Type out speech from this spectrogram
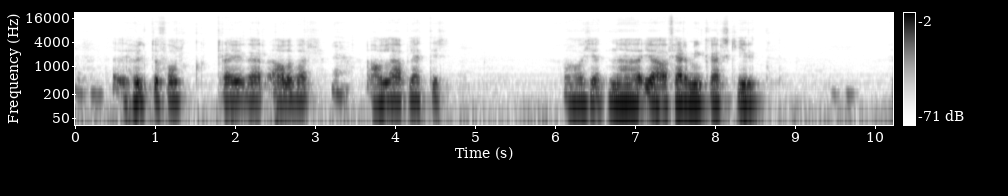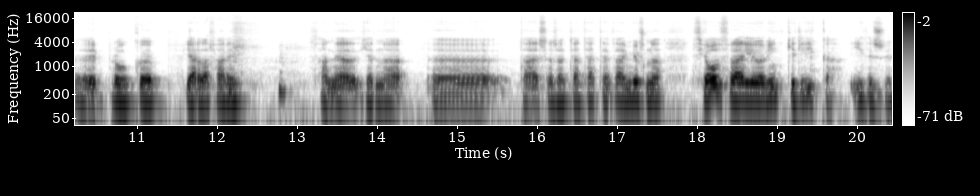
Mhm. huldufólk, draugar, álafar Já. álagablettir og hérna, já, fermingar, skýrn, uh, brúðgöp, jarðafarir, þannig að hérna, uh, það er sagt, að þetta, það er mjög svona þjóðfræðilega vingill líka í þessu.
